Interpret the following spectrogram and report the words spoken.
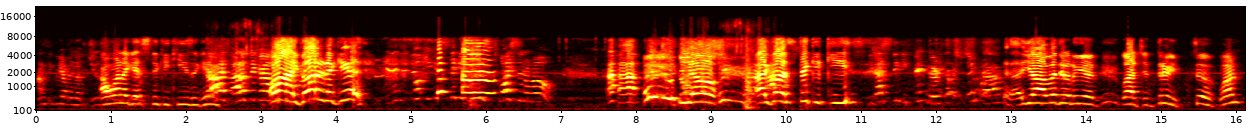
I don't think we have enough juice. I want to get sticky keys again. Guys, I don't think I. Oh, I got it again. Fuck, you get sticky keys twice in a row. Yo, I got sticky keys. You got sticky fingers. That's what you have. Uh, yeah, I'm gonna do it again. Watch it. Three, two, one.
